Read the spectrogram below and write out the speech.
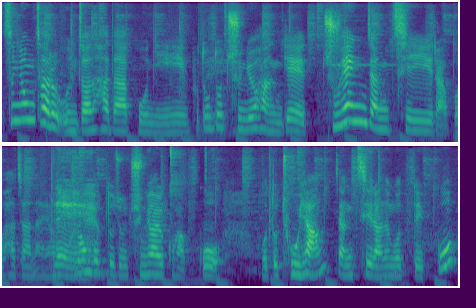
승용차를 운전하다 보니 보통 또 네. 중요한 게 주행 장치라고 하잖아요. 네. 그런 것도 좀 중요할 것 같고 뭐 또 조향 장치라는 것도 있고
